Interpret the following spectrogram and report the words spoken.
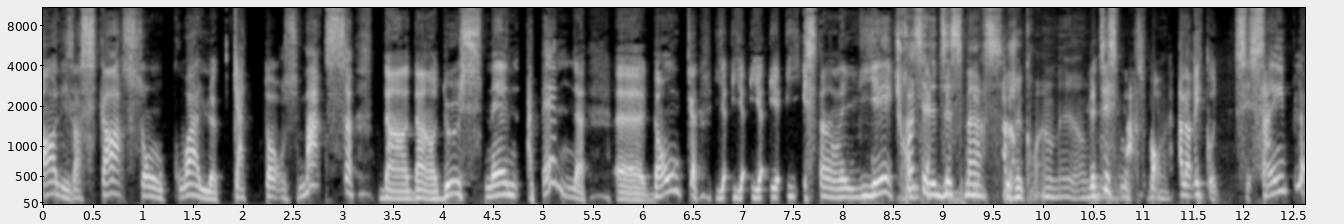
Ah, les Oscars sont quoi le 14 mars, dans, dans deux semaines à peine. Euh, donc, c'est en lien. Je crois que c'est le 10 mars, je crois. Le 10 mars. Bon, alors écoute, c'est simple.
